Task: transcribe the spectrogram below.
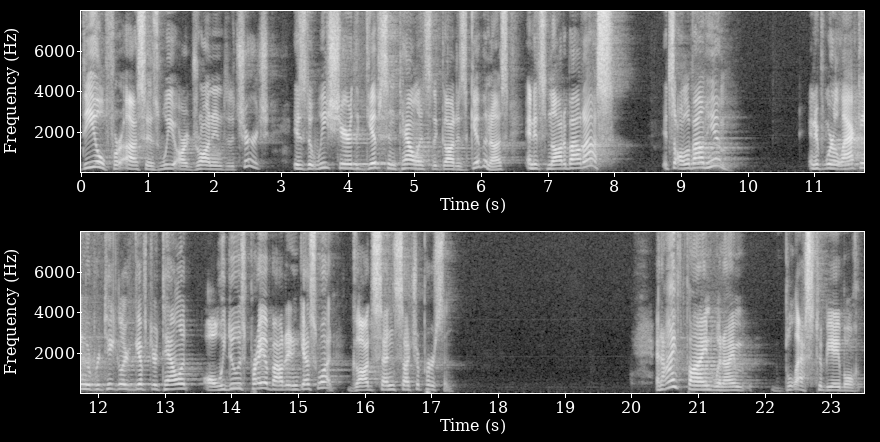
deal for us as we are drawn into the church is that we share the gifts and talents that God has given us, and it's not about us. It's all about Him. And if we're lacking a particular gift or talent, all we do is pray about it, and guess what? God sends such a person. And I find when I'm blessed to be able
